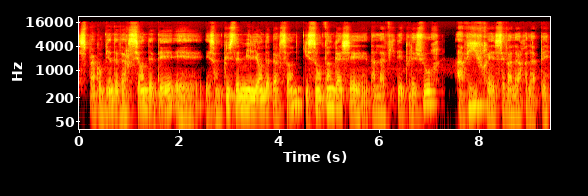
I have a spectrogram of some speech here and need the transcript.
je sais pas combien de versions de et, et sont plus d'un million de personnes qui sont engagées dans la vie de tous les jours à vivre ces valeurs de la paix.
